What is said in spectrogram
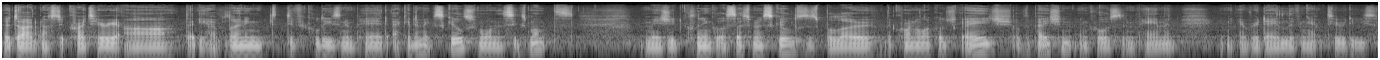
The diagnostic criteria are that you have learning difficulties and impaired academic skills for more than six months. Measured clinical assessment of skills is below the chronological age of the patient and causes impairment in everyday living activities.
